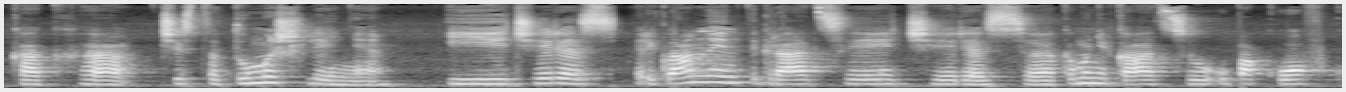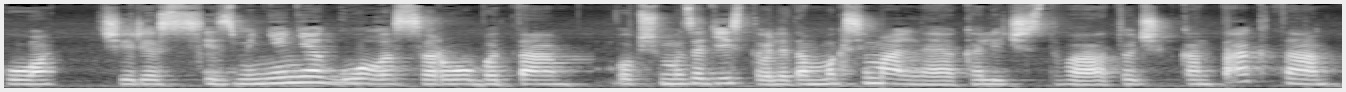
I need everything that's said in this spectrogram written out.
как э, чистоту мышления. И через рекламные интеграции, через э, коммуникацию, упаковку, через изменение голоса робота. В общем, мы задействовали там максимальное количество точек контакта.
